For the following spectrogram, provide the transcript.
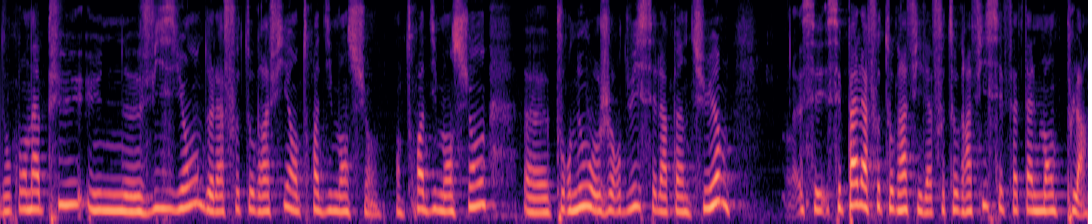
Donc on a pu une vision de la photographie en trois dimensions. En trois dimensions, euh, pour nous aujourd'hui, c'est la peinture c'est pas la photographie. La photographie, c'est fatalement plat.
